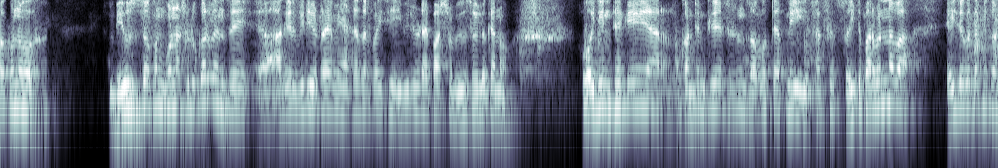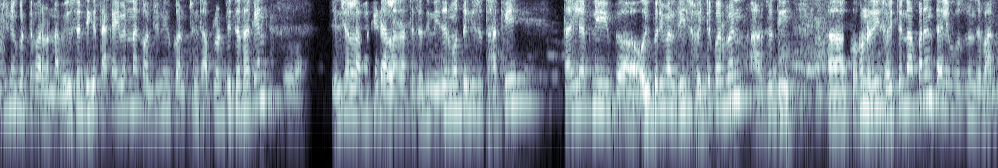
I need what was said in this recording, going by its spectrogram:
কখনো ভিউজ যখন গোনা শুরু করবেন যে আগের ভিডিওটায় আমি এক হাজার পাইছি এই ভিডিওটায় পাঁচশো ভিউজ হইল কেন? ওই দিন থেকে আর কন্টেন্ট ক্রিয়েশন জগতে আপনি সাকসেস হইতে পারবেন না বা এই জগতে আপনি কন্টিনিউ করতে পারবেন না। ভিউসের দিকে তাকাইবেন না কন্টিনিউ কন্টেন্ট আপলোড দিতে থাকেন। ইনশাল্লাহ বাকিটা আল্লাহর হাতে যদি নিজের মধ্যে কিছু থাকে, তাইলে আপনি ওই পরিমাণ রিচ হইতে পারবেন। আর যদি কখনো রিচ হইতে না পারেন, তাইলে বুঝবেন যে ভাগ্য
